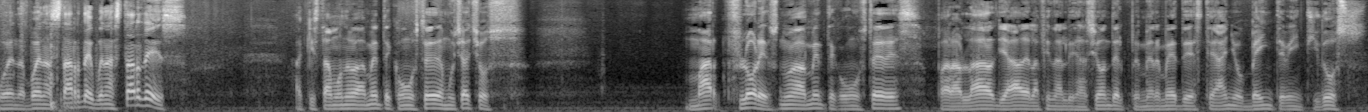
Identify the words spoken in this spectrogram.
Buenas, buenas tardes, buenas tardes. Aquí estamos nuevamente con ustedes, muchachos. Mark Flores nuevamente con ustedes para hablar ya de la finalización del primer mes de este año 2022.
